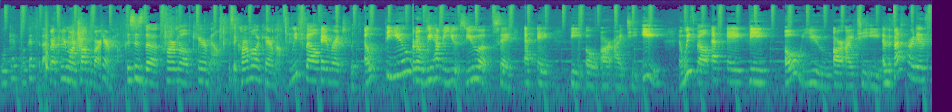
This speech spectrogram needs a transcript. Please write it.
We'll get, we'll get to that. We have three more chocolate bar. Caramel. This is the caramel caramel. Is it caramel or caramel? We spell favorite without the U. Or no, we have a U. So you uh, say F-A-V-O-R-I-T-E. And we spell F-A-V O-U-R-I-T-E. And the best part is,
